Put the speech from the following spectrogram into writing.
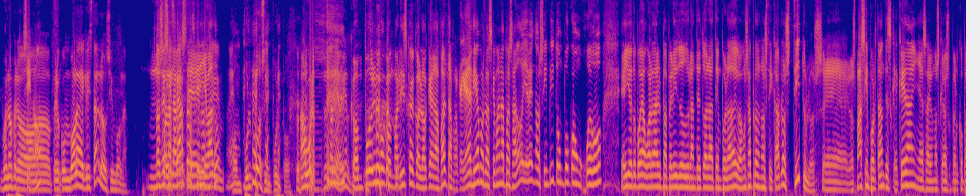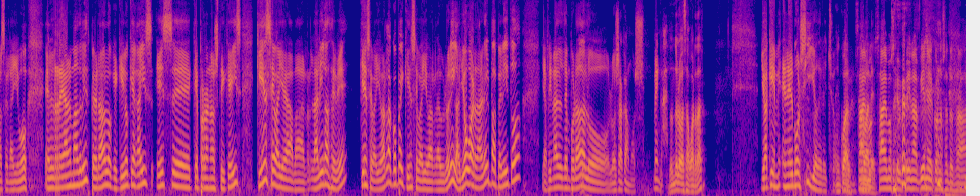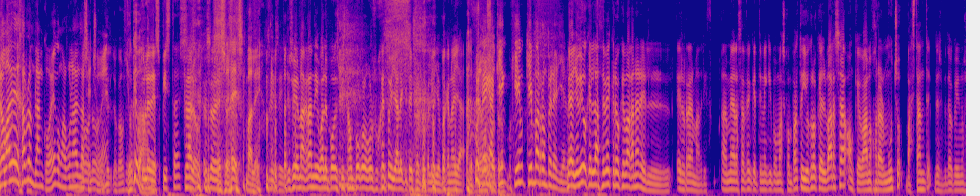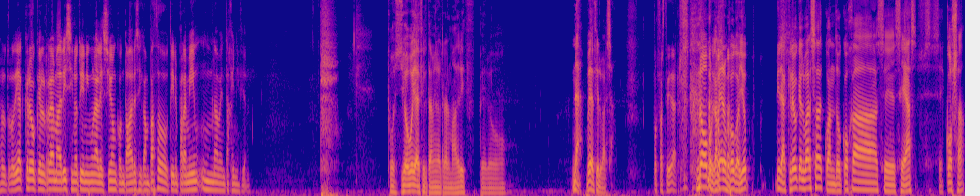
Bueno, pero, Sí, ¿no? pero con bola de cristal o sin bola. No sé Con si las la habéis cartas eh, que no sé- llevado. ¿eh? ¿Con pulpo o sin pulpo? Ah, bueno, eso estaría bien. Con pulpo, con marisco y con lo que haga falta. Porque ya decíamos la semana pasada, oye, venga, os invito un poco a un juego. Eh, yo te voy a guardar el papelito durante toda la temporada y vamos a pronosticar los títulos, eh, los más importantes que quedan. Ya sabemos que la Supercopa se la llevó el Real Madrid, pero ahora lo que quiero que hagáis es eh, que pronostiquéis quién se va a llevar la Liga CB. Quién se va a llevar la Copa y quién se va a llevar la Euroliga. Yo guardaré el papelito y a final de temporada lo, lo sacamos. Venga. ¿Dónde lo vas a guardar? Yo aquí en, en el bolsillo derecho. ¿En cuál? Ah, Sabemos, vale. sabemos que viene, viene con nosotros a... No vale dejarlo en blanco, ¿eh? como alguna vez lo has No, hecho. no, ¿eh? lo que vamos a ¿Yo hacer qué es tú va? le despistas. Claro, eso es. Eso es. Vale. Sí, sí. Yo soy el más grande, igual le puedo despistar un poco luego el sujeto y ya le quitáis el papelillo para que no haya. Venga. ¿quién, quién, quién va a romper el hielo? Mira, yo digo que el ACB creo que va a ganar el, el Real Madrid. A mí me da la sensación que tiene equipo más compacto y yo creo que el Barça, aunque va a mejorar mucho, bastante, desde lo que vimos el otro día, creo que el Real Madrid, si no tiene ninguna lesión con Tavares y Campazo, tiene para mí una ventaja inicial. Pues yo voy a decir también el Real Madrid, pero... Nah, voy a decir el Barça. Por fastidiar. No, por cambiar un poco. Yo, mira, creo que el Barça cuando coja se, se, as- se cosa,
